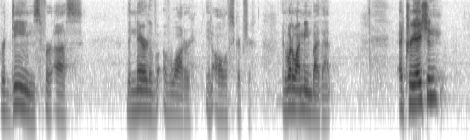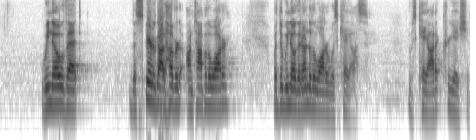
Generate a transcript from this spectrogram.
redeems for us the narrative of water in all of Scripture. And what do I mean by that? At creation, we know that the Spirit of God hovered on top of the water, but that we know that under the water was chaos. It was chaotic creation.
